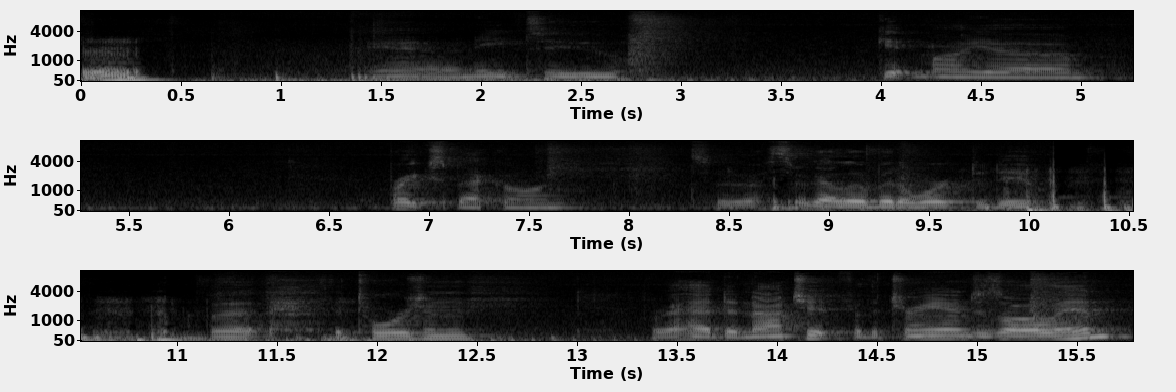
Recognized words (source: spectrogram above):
And I need to get my uh, brakes back on. So I still got a little bit of work to do. But the torsion where I had to notch it for the trans is all in.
